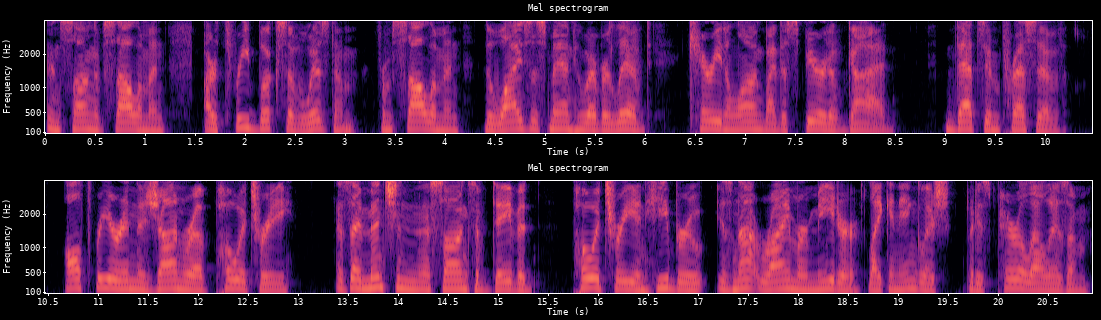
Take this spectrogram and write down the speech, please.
and Song of Solomon are three books of wisdom from Solomon, the wisest man who ever lived, carried along by the Spirit of God. That's impressive. All three are in the genre of poetry. As I mentioned in the Songs of David, poetry in Hebrew is not rhyme or meter like in English, but is parallelism,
